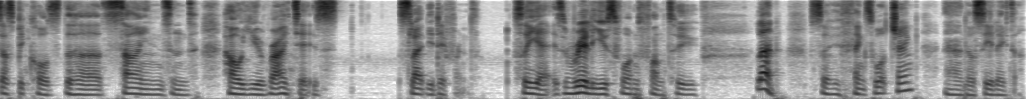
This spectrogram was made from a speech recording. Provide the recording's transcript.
just because the signs and how you write it is slightly different. So yeah, it's really useful and fun to learn. So thanks for watching and I'll see you later.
